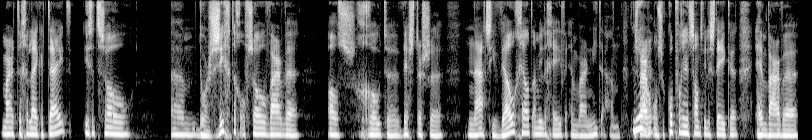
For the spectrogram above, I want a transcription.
Maar tegelijkertijd is het zo ehm, doorzichtig of zo... waar we als grote westerse natie wel geld aan willen geven en waar niet aan. Dus Ja. waar we onze kop voor in het zand willen steken en waar we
